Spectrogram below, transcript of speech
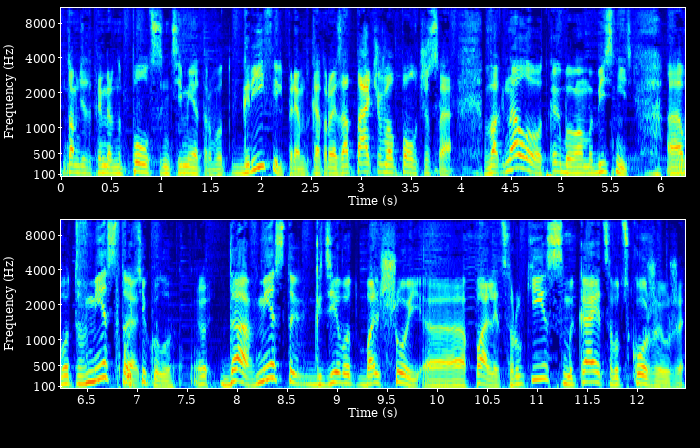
ну, там где-то примерно пол сантиметра, вот грифель, прям, который я затачивал полчаса, вогнал его, вот как бы вам объяснить, а, вот вместо... Кутикулу. Э, Да, в место, где вот большой э, палец руки смыкается вот с кожей уже.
